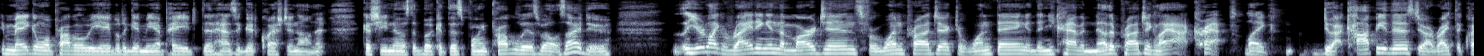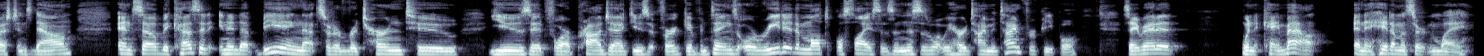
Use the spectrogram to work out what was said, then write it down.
Megan will probably be able to give me a page that has a good question on it because she knows the book at this point, probably as well as I do you're like writing in the margins for one project or one thing, and then you have another project like, ah, crap. Like, do I copy this? Do I write the questions down? And so, because it ended up being that sort of return to use it for a project, use it for given things, or read it in multiple slices. And this is what we heard time and time for people. They read it when it came out and it hit them a certain way.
